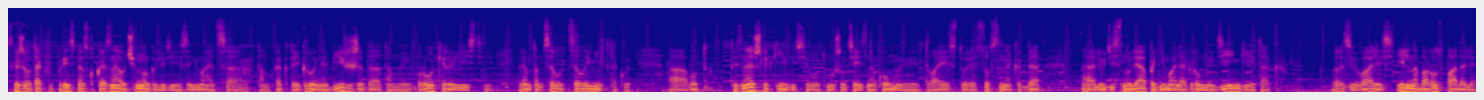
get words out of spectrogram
Скажи, вот так, в принципе, насколько я знаю, очень много людей занимается там как-то игрой на бирже, да, там и брокеры есть, и прям там целый, целый мир такой. А вот ты знаешь ли какие-нибудь, вот, может, у тебя есть знакомые, твоя история собственная, когда а, люди с нуля поднимали огромные деньги и так развивались, или наоборот падали?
